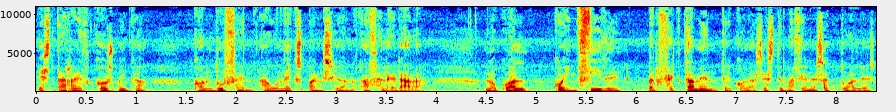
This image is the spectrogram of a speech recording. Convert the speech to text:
esta red cósmica conducen a una expansión acelerada, lo cual coincide perfectamente con las estimaciones actuales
